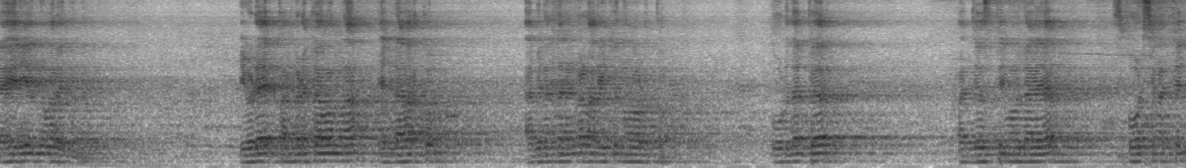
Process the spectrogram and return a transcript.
ലഹരി എന്ന് പറയുന്നത്. ഇവിടെ പങ്കെടുക്കാവുന്ന എല്ലാവർക്കും അഭിനന്ദനങ്ങൾ അറിയിക്കുന്നതോടൊപ്പം കൂടുതൽ പേർ പഞ്ചവസ്തി മൂലായ സ്പോർട്സ് ഇനത്തിൽ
